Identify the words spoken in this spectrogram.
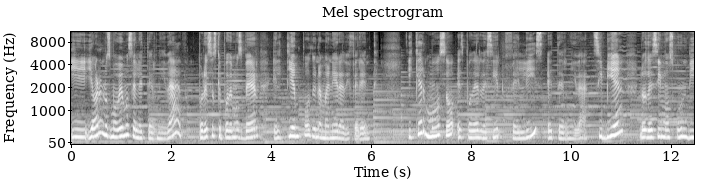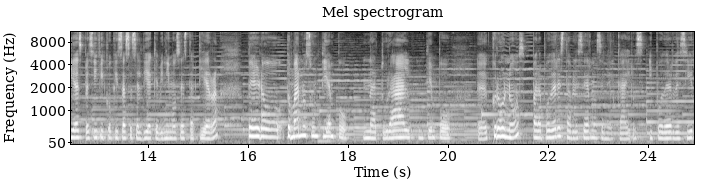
y, y ahora nos movemos en la eternidad. Por eso es que podemos ver el tiempo de una manera diferente. Y qué hermoso es poder decir feliz eternidad. Si bien lo decimos un día específico, quizás es el día que vinimos a esta tierra, pero tomarnos un tiempo natural, un tiempo eh, cronos para poder establecernos en el Kairos y poder decir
